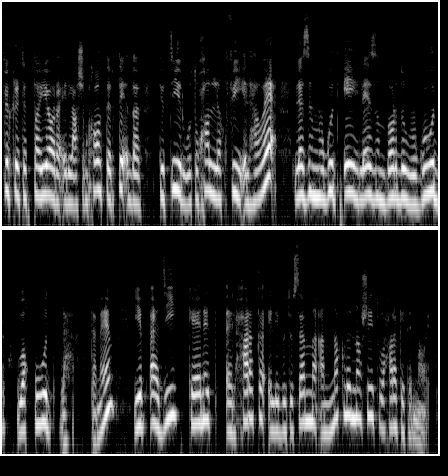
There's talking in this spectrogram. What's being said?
فكرة الطيارة اللي عشان خاطر تقدر تطير وتحلق في الهواء لازم وجود إيه؟ لازم برضو وجود وقود لها تمام؟ يبقى دي كانت الحركة اللي بتسمى النقل النشيط وحركة المواد.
